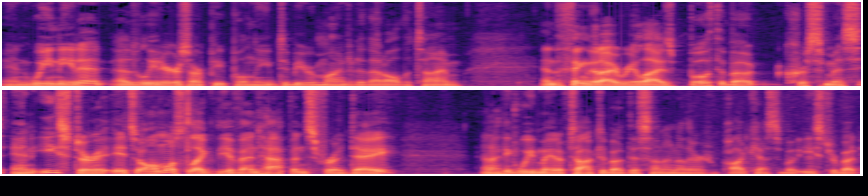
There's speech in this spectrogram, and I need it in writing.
And we need it. As leaders, our people need to be reminded of that all the time. And the thing that I realize both about Christmas and Easter, it's almost like the event happens for a day. And I think we may have talked about this on another podcast about Easter, but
